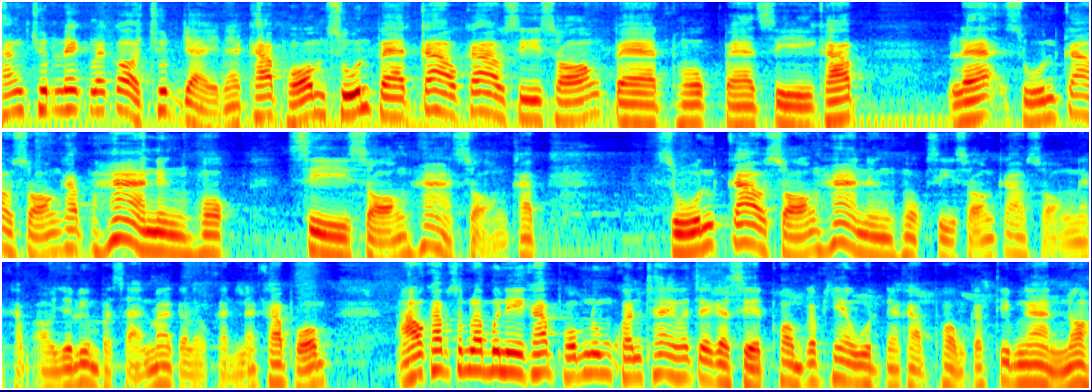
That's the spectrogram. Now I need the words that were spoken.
ทั้งชุดเล็กและก็ชุดใหญ่นะครับผม 0899428684 ครับ และ 092 ครับ 516 4252 ครับ 0925164292 นะครับ เอาอย่าลืมประสานมากกับเรากันนะครับผม เอาครับสำหรับวันนี้ครับ ผมนุ่มขวัญชัยหัวใจเกษตรพร้อมกับเฮียอุดนะครับพร้อมกับทีมงานเนาะ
